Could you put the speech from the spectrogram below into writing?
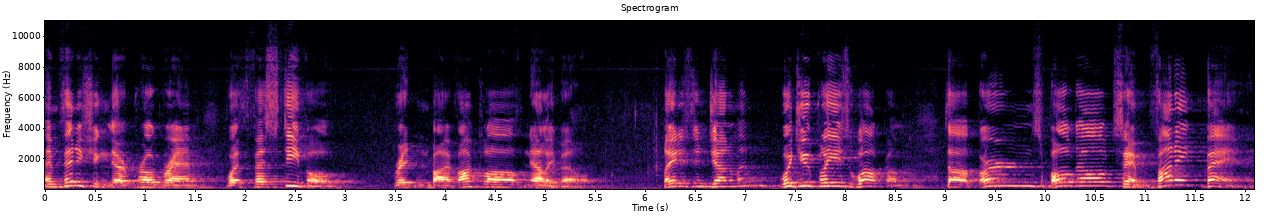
and finishing their program with Festivo written by Vaclav Nelhybel. Ladies and gentlemen, would you please welcome the Burns Bulldog Symphonic Band.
